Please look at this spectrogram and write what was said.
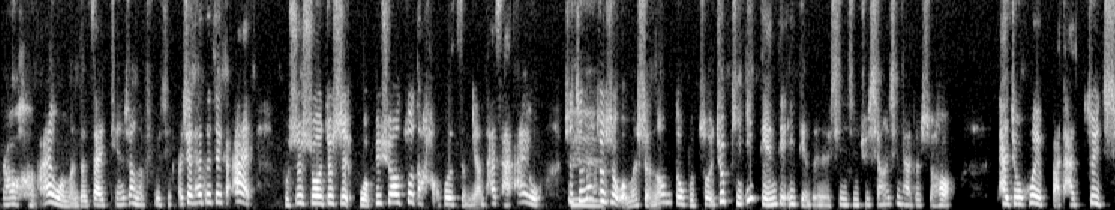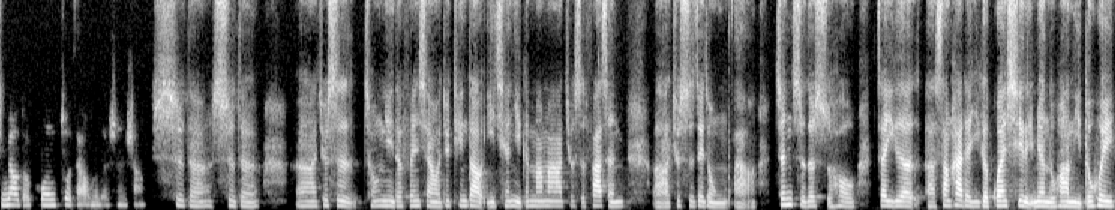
然后很爱我们的在天上的父亲，而且他的这个爱不是说就是我必须要做得好或者怎么样他才爱我，是真的就是我们什么都不做，嗯、就凭一点点一点点的信心去相信他的时候，他就会把他最奇妙的工作在我们的身上。是的，是的。啊、呃，就是从你的分享，我就听到以前你跟妈妈就是发生，啊、呃，就是这种啊、呃、争执的时候，在一个、呃、伤害的一个关系里面的话，你都会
